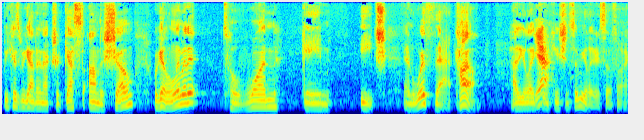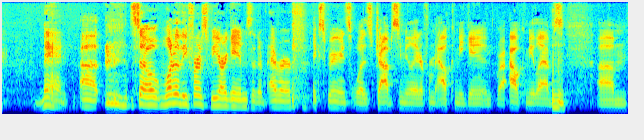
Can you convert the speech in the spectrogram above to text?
because we got an extra guest on the show, we're going to limit it to one game each. And with that, Kyle, how do you like Yeah. Vacation Simulator so far? Man, uh, so one of the first VR games that I've ever experienced was Job Simulator from Owlchemy Game Owlchemy Labs. Um,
